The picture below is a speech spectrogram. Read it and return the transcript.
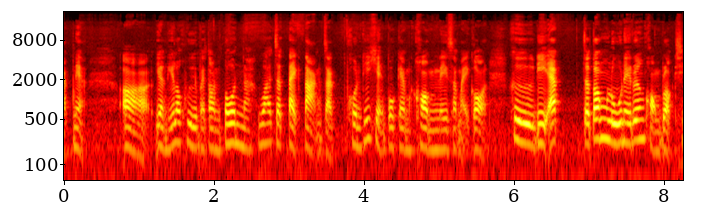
app เนี่ยเอ่ออย่างที่เราคุยกันไปตอนต้นนะ ว่าจะแตกต่างจากคนที่เขียนโปรแกรมคอมในสมัยก่อน คือ D app จะต้องรู้ในเรื่องของบล็อกเช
